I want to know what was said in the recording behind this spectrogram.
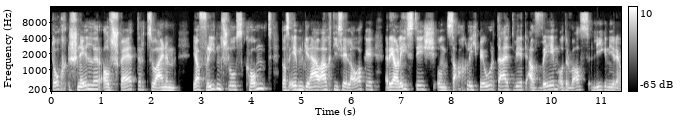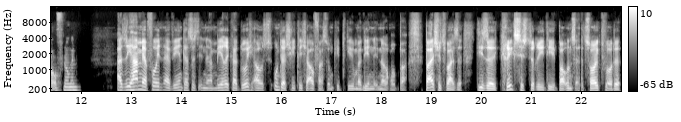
doch schneller als später zu einem ja, Friedensschluss kommt, dass eben genau auch diese Lage realistisch und sachlich beurteilt wird. Auf wem oder was liegen Ihre Hoffnungen? Also Sie haben ja vorhin erwähnt, dass es in Amerika durchaus unterschiedliche Auffassungen gibt gegenüber denen in Europa. Beispielsweise diese Kriegshysterie, die bei uns erzeugt wurde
